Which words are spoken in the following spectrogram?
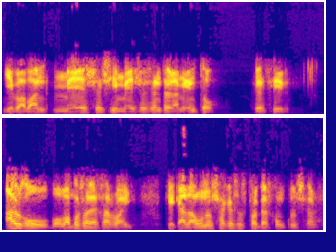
llevaban meses y meses de entrenamiento. Es decir, algo hubo, vamos a dejarlo ahí, que cada uno saque sus propias conclusiones.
